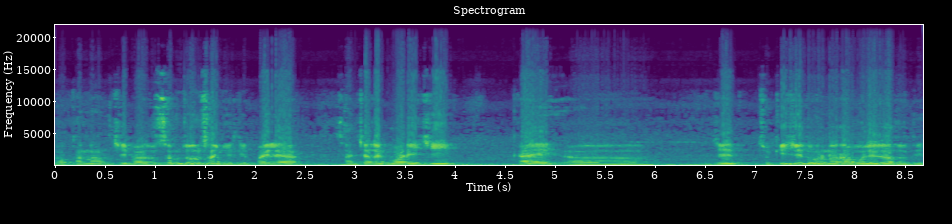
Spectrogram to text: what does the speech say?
लोकांना आमची बाजू समजावून सांगितली. पहिल्या संचालक बॉडीची काय जे चुकीची धोरणं राबवली जात होती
